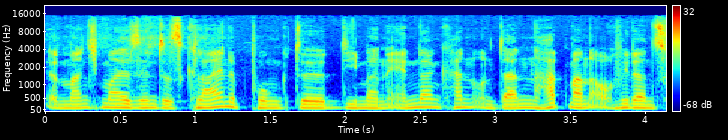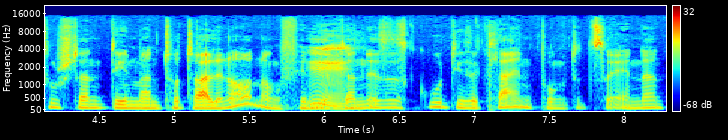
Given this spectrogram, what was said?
manchmal sind es kleine Punkte, die man ändern kann und dann hat man auch wieder einen Zustand, den man total in Ordnung findet. Mhm. Dann ist es gut, diese kleinen Punkte zu ändern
